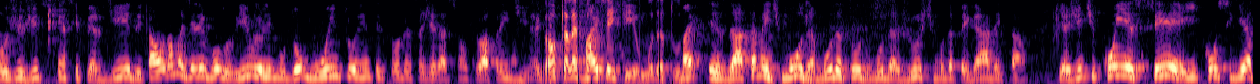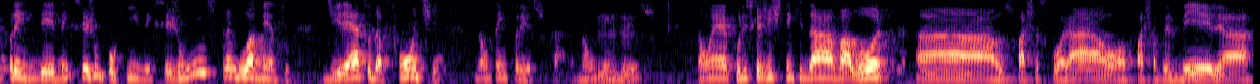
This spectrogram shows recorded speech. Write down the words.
o jiu-jitsu tenha se perdido e tal. Não, mas ele evoluiu, ele mudou muito entre toda essa geração que eu aprendi. É igual o telefone mas, sem fio, muda tudo. Mas, exatamente, muda, muda tudo, muda ajuste, muda pegada e tal. E a gente conhecer e conseguir aprender, nem que seja um pouquinho, nem que seja um estrangulamento direto da fonte, não tem preço, cara. Não tem uhum. preço. Então é por isso que a gente tem que dar valor às faixas coral, à faixa vermelha,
